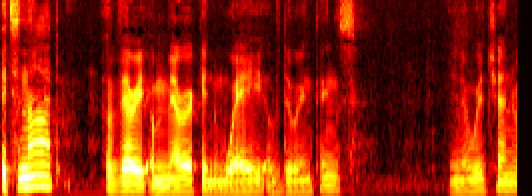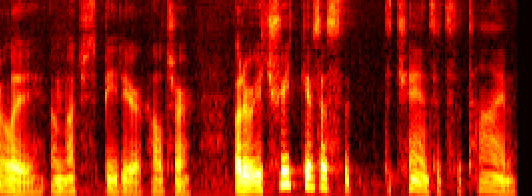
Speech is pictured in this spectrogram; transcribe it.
It's not a very American way of doing things. You know, we're generally a much speedier culture. But a retreat gives us the, the chance, it's the time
